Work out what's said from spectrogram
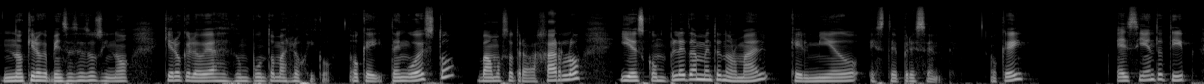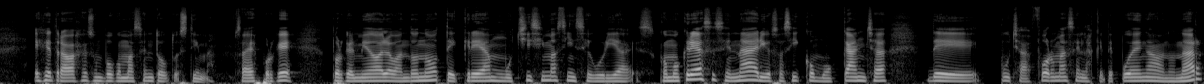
no quiero que pienses eso, sino quiero que lo veas desde un punto más lógico. Ok, tengo esto, vamos a trabajarlo y es completamente normal que el miedo esté presente. ¿Ok? El siguiente tip es que trabajes un poco más en tu autoestima. ¿Sabes por qué? Porque el miedo al abandono te crea muchísimas inseguridades. Como creas escenarios así como cancha de pucha, formas en las que te pueden abandonar,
